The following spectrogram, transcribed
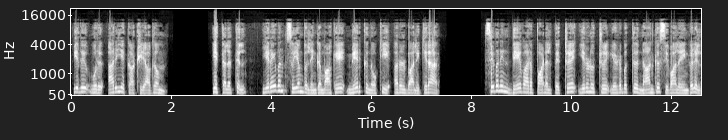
இது ஒரு அரிய காட்சியாகும். இத்தலத்தில் இறைவன் சுயம்பு லிங்கமாக மேற்கு நோக்கி அருள்பாலிக்கிறார். சிவனின் தேவார பாடல் பெற்ற இருநூற்று எழுபத்து நான்கு சிவாலயங்களில்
